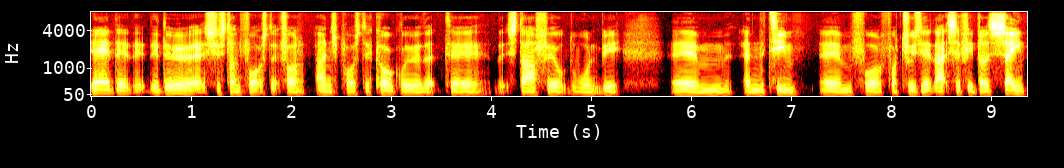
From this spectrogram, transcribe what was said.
Yeah, they, they, they do. It's just unfortunate for Ange Postecoglou that uh, that Starfelt won't be um, in the team um, for for Tuesday. That's if he does sign.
